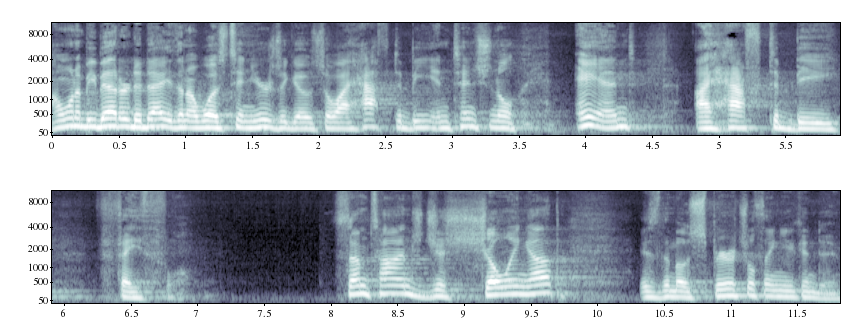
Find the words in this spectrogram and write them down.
I want to be better today than I was 10 years ago, so I have to be intentional and I have to be faithful. Sometimes just showing up is the most spiritual thing you can do.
